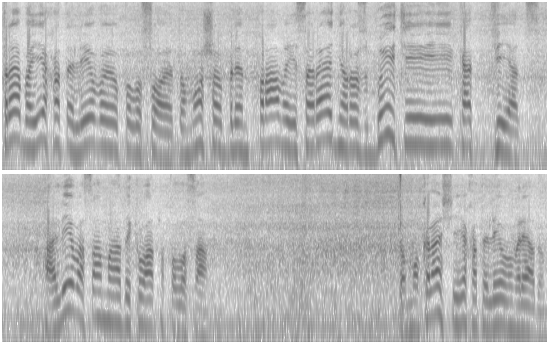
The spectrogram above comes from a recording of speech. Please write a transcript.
треба їхати лівою полосою, тому що, блін, правий і середньо розбиті і капець. а ліва саме адекватна полоса. Тому краще їхати лівим рядом.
